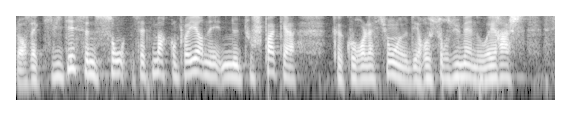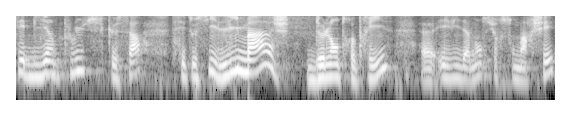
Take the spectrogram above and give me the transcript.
leurs activités. Ce ne sont, cette marque employeur ne touche pas qu'à qu'aux relations des ressources humaines, au RH. C'est bien plus que ça. C'est aussi l'image de l'entreprise, euh, évidemment, sur son marché,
